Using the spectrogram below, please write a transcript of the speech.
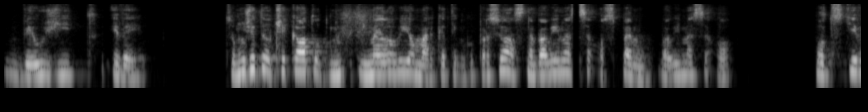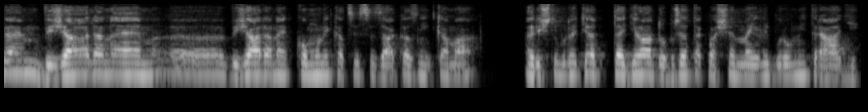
využít i vy. Co můžete očekávat od e-mailového marketingu? Prosím vás, nebavíme se o spamu, bavíme se o poctivém, vyžádaném, eh, vyžádané komunikaci se zákazníkama a když to budete dělat dobře, tak vaše maily budou mít rádi.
